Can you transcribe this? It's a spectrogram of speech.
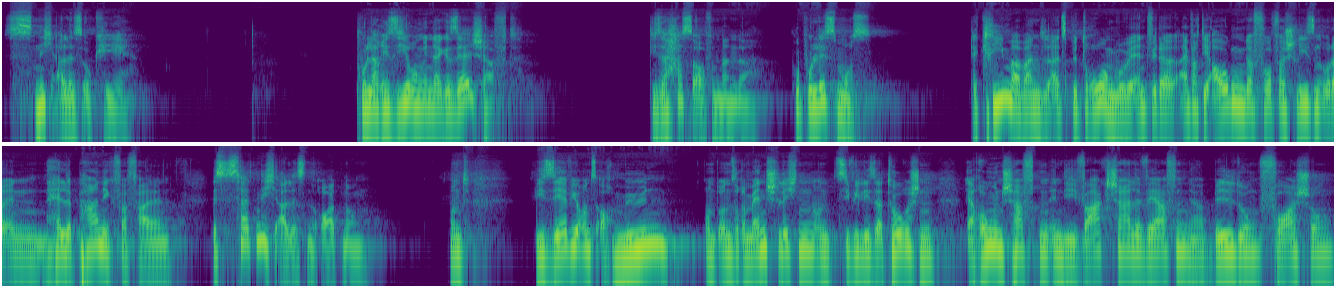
es ist nicht alles okay. Polarisierung in der Gesellschaft, dieser Hass aufeinander, Populismus, der Klimawandel als Bedrohung, wo wir entweder einfach die Augen davor verschließen oder in helle Panik verfallen. Es ist halt nicht alles in Ordnung. Und wie sehr wir uns auch mühen, und unsere menschlichen und zivilisatorischen Errungenschaften in die Waagschale werfen, ja, Bildung, Forschung,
